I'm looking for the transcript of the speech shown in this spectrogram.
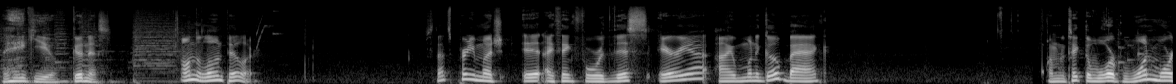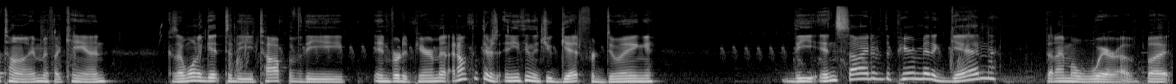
Thank you. Goodness. On the lone pillar. So that's pretty much it, I think, for this area. I want to go back. I'm going to take the warp one more time, if I can. Because I want to get to the top of the inverted pyramid. I don't think there's anything that you get for doing the inside of the pyramid again that I'm aware of, but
